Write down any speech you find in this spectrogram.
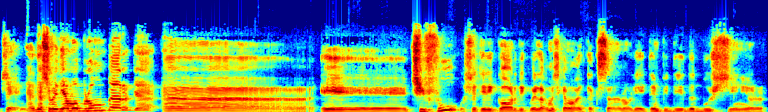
Cioè, adesso vediamo Bloomberg uh, e ci fu, se ti ricordi, quella come si chiamava il texano lì ai tempi di, del Bush senior,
